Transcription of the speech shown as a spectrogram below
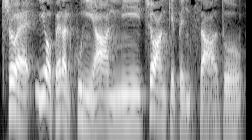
Cioè, io per alcuni anni ci ho anche pensato,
